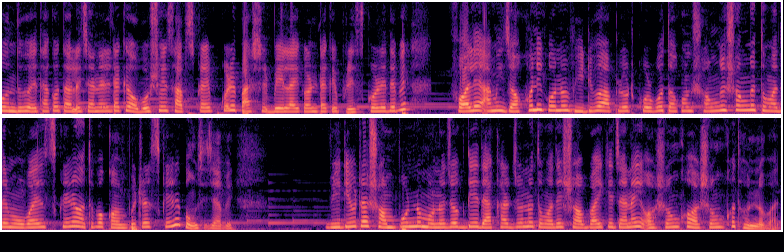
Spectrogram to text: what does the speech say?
বন্ধু হয়ে থাকো, তাহলে চ্যানেলটাকে অবশ্যই সাবস্ক্রাইব করে পাশের বেল আইকনটাকে প্রেস করে দেবে। ফলে আমি যখনই কোনো ভিডিও আপলোড করব, তখন সঙ্গে সঙ্গে তোমাদের মোবাইল স্ক্রিনে অথবা কম্পিউটার স্ক্রিনে পৌঁছে যাবে। ভিডিওটা সম্পূর্ণ মনোযোগ দিয়ে দেখার জন্য তোমাদের সবাইকে জানাই অসংখ্য অসংখ্য ধন্যবাদ।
